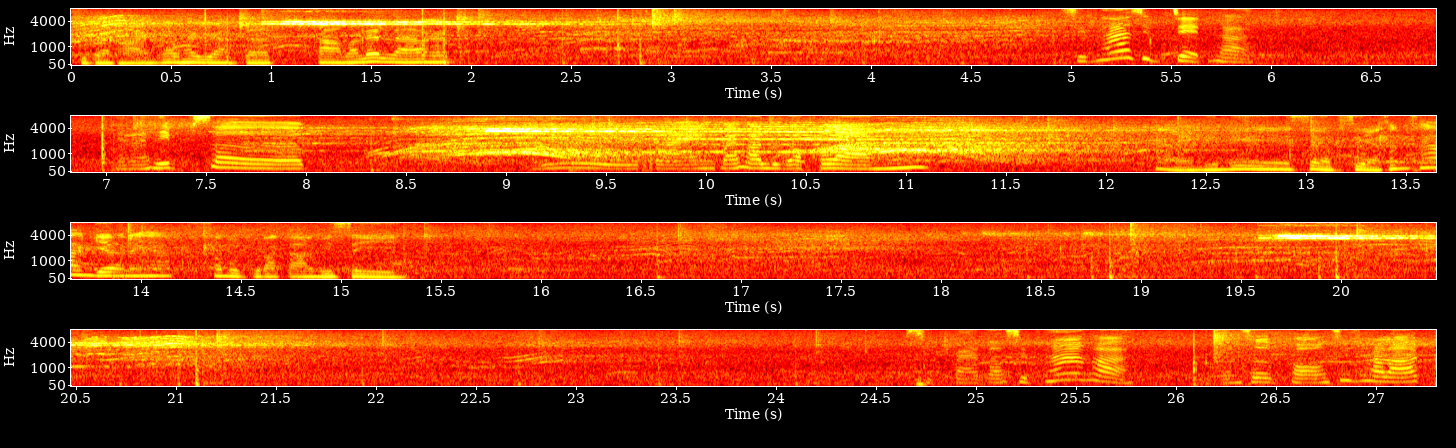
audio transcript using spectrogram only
กิตาพานก็พยายามจะตามมาเล่นแล้วครับ15-17 ค่ะยานาทิพย์เสิร์ฟอู้แรงไปค่ะหลุดออกหลังแหมวันนี้นี่เสิร์ฟเสียค่อนข้างเยอะนะครับ สมุทรปราการวีซี ต่อ15ค่ะการเสิร์ฟของสุธารัตน์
